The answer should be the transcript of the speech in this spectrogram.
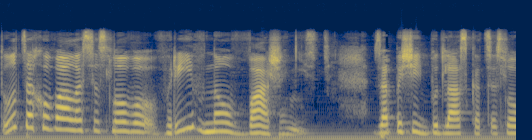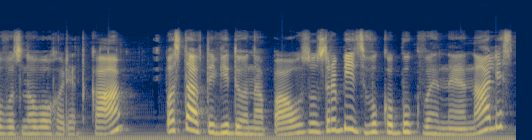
тут заховалося слово врівноваженість. Запишіть, будь ласка, це слово з нового рядка. Поставте відео на паузу, зробіть звукобуквенний аналіз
